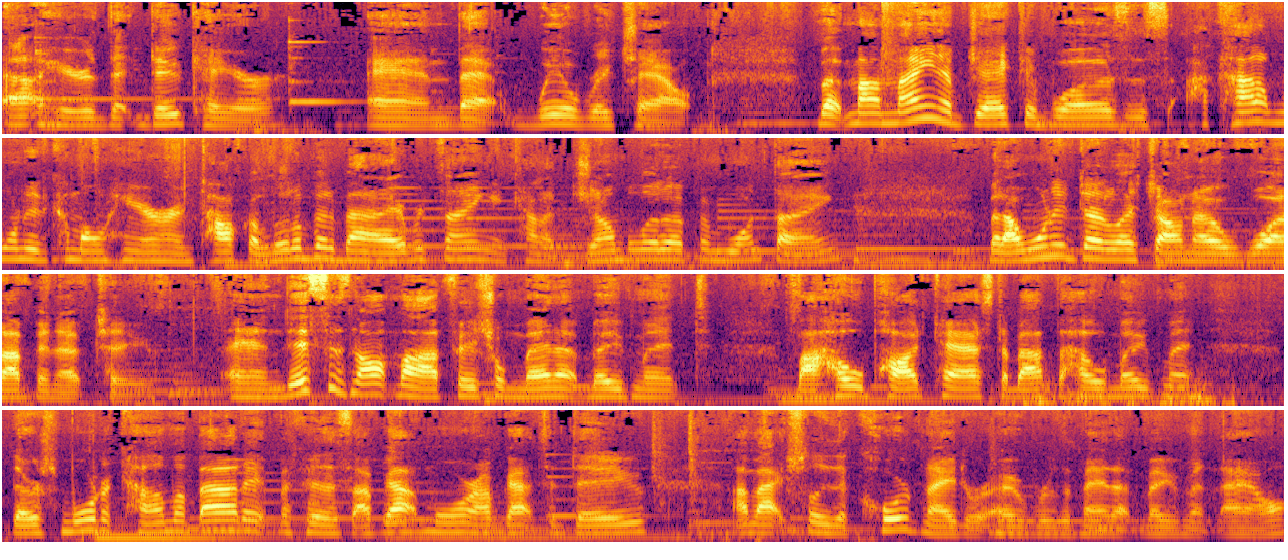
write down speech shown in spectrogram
out here that do care and that will reach out. But my main objective was is I kind of wanted to come on here and talk a little bit about everything and kind of jumble it up in one thing. But I wanted to let y'all know what I've been up to. And this is not my official Man Up movement, my whole podcast about the whole movement. There's more to come about it because I've got more I've got to do. I'm actually the coordinator over the Man Up movement now.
